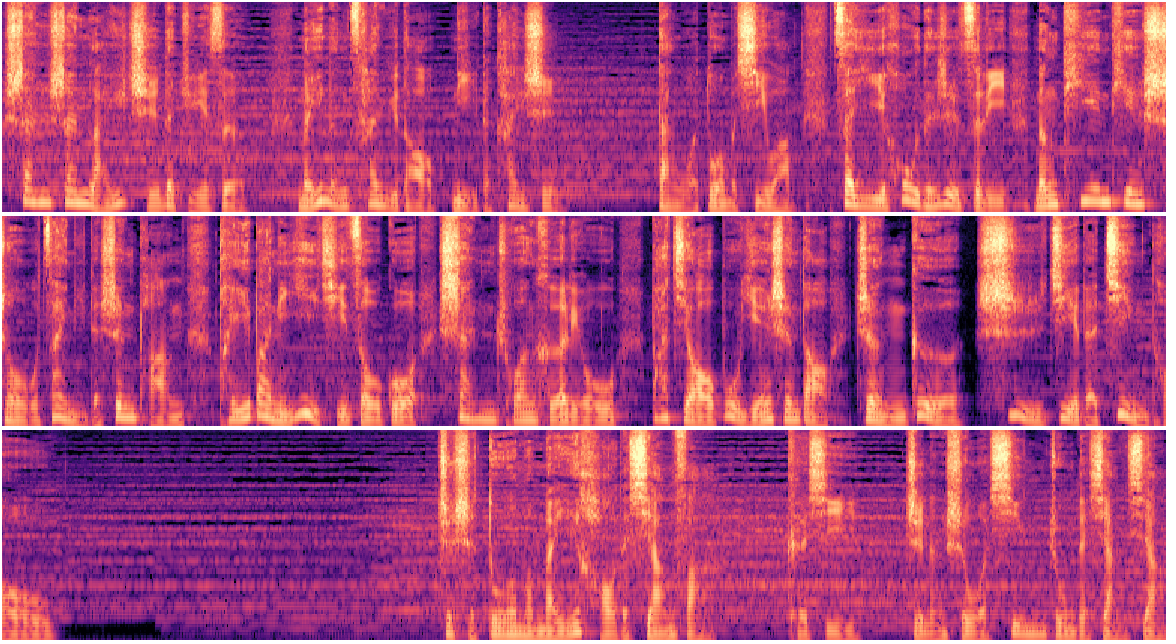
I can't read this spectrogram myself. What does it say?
姗姗来迟的角色，没能参与到你的开始。但我多么希望，在以后的日子里，能天天守在你的身旁，陪伴你一起走过山川河流，把脚步延伸到整个世界的尽头。这是多么美好的想法，可惜，只能是我心中的想象。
